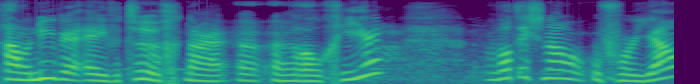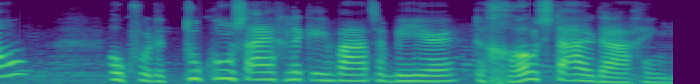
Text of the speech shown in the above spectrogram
Gaan we nu weer even terug naar uh, Rogier. Wat is nou voor jou, ook voor de toekomst eigenlijk in waterbeheer, de grootste uitdaging?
